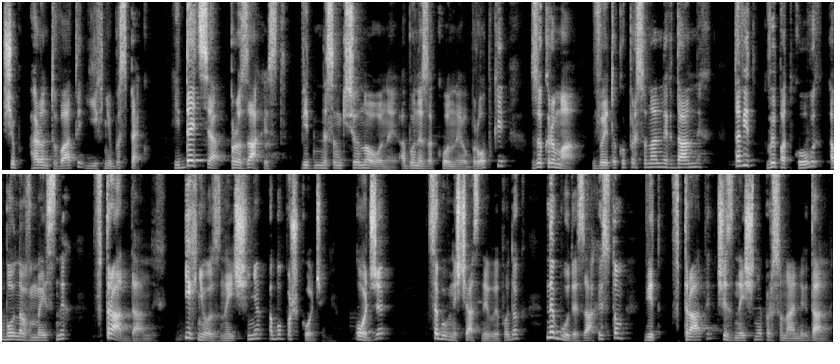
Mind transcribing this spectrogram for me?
щоб гарантувати їхню безпеку. Йдеться про захист від несанкціонованої або незаконної обробки, зокрема витоку персональних даних, та від випадкових або навмисних втрат даних, їхнього знищення або пошкодження. Отже, це був нещасний випадок, не буде захистом від втрати чи знищення персональних даних.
